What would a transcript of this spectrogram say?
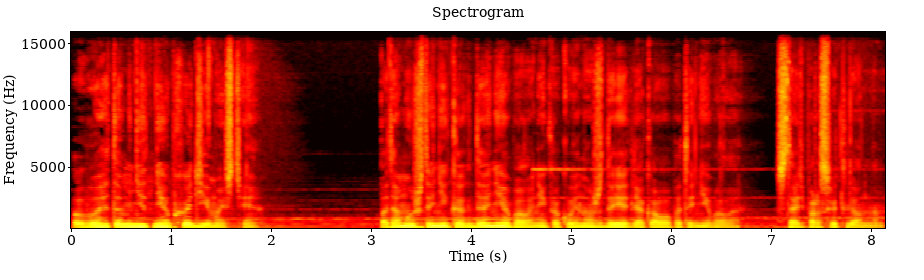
В этом нет необходимости, потому что никогда не было никакой нужды для кого бы то ни было стать просветленным.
